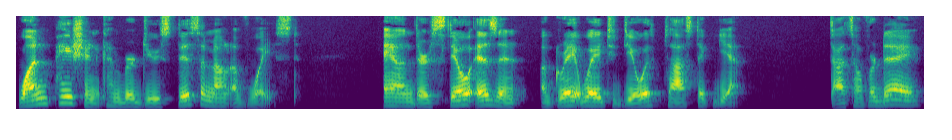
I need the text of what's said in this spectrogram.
One patient can produce this amount of waste, and there still isn't a great way to deal with plastic yet. That's all for today.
